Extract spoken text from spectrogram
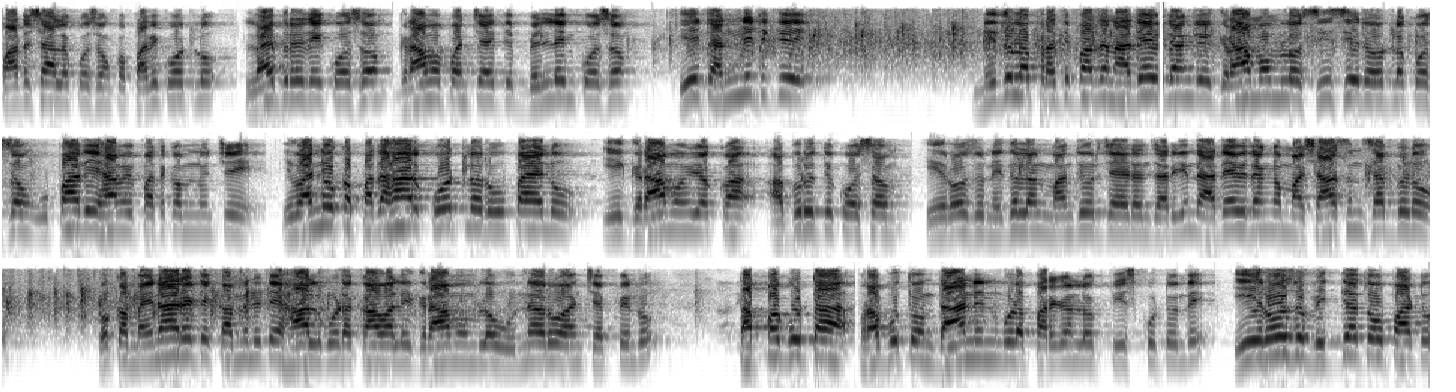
పాఠశాల కోసం ఒక పది కోట్లు లైబ్రరీ కోసం గ్రామ పంచాయతీ బిల్డింగ్ కోసం వీటన్నిటికీ నిధుల ప్రతిపాదన అదేవిధంగా ఈ గ్రామంలో సీసీ రోడ్ల కోసం ఉపాధి హామీ పథకం నుంచి ఇవన్నీ ఒక పదహారు కోట్ల రూపాయలు ఈ గ్రామం యొక్క అభివృద్ధి కోసం ఈ రోజు నిధులను మంజూరు చేయడం జరిగింది. అదేవిధంగా మా శాసనసభ్యుడు ఒక మైనారిటీ కమ్యూనిటీ హాల్ కూడా కావాలి గ్రామంలో ఉన్నారు అని చెప్పిండ్రు. తప్పకుండా ప్రభుత్వం దానిని కూడా పరిగణలోకి తీసుకుంటుంది. ఈ రోజు విద్యతో పాటు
